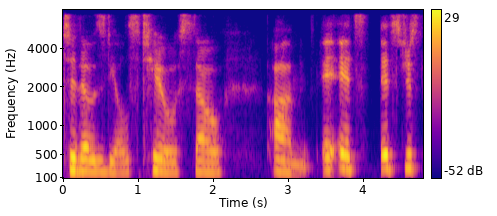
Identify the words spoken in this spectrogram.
to those deals too. So um, it, it's it's just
